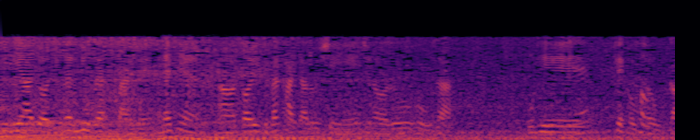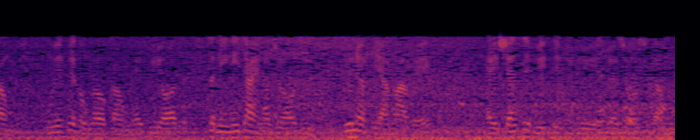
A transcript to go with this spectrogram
ဒီနေ့ကကျွန်တော်ဒီကမြို့ကပိုင်းတယ်လက်ပြန်အာ sorry ဒီဘက်ခါကြလို့ရှိရင်ကျွန်တော်တို့ဟိုစား ဘူးလေးဖက်ခုံတော့ကောက်မယ်ဘူးလေးဖက်ခုံတော့ကောက်မယ်ပြီးတော့စနေနေ့ကျရင်တော့ကျွန်တော်ဒီမြို့နယ်ဖျားမှာပဲအဲရှမ်းစစ်ဘေးစစ်ပြီးရဲ့အတွက်ကျွန်တော်စတောင်းမှု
